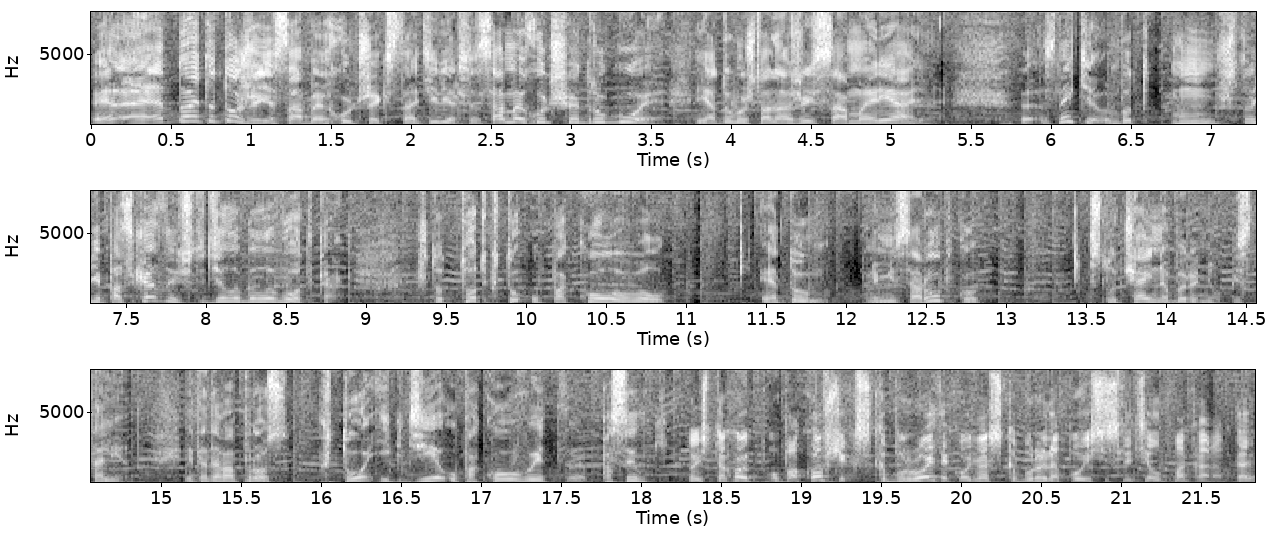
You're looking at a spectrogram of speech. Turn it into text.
Э, э, Но это тоже не самая худшая, кстати, версия. Самое худшее другое. Я думаю, что она же и самая реальная. Э, Знаете, вот что мне подсказывает, что дело было вот как. Что тот, кто упаковывал эту мясорубку, случайно выронил пистолет. И тогда вопрос, кто и где упаковывает э, посылки? То есть такой упаковщик с кобурой, такой, у него с кобуры на поясе слетел Макаров, да?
